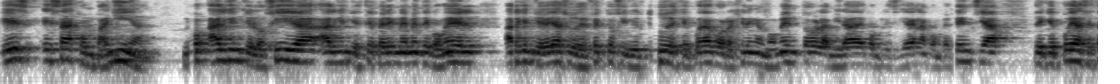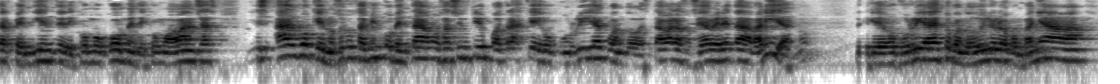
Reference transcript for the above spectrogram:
que es esa compañía, ¿no? Alguien que lo siga, alguien que esté perennemente con él, alguien que vea sus defectos y virtudes, que pueda corregir en el momento, la mirada de complicidad en la competencia, de que puedas estar pendiente de cómo comes, de cómo avanzas, es algo que nosotros también comentábamos hace un tiempo atrás que ocurría cuando estaba la sociedad Beretta Varías, ¿no? De que ocurría esto cuando Duilio lo acompañaba,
